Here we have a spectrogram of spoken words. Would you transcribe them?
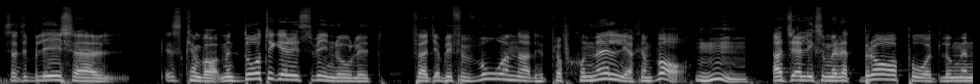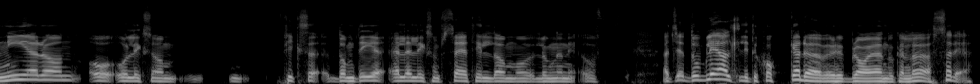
Så att det blir så här, kan vara, men då tycker jag det är svinroligt för att jag blir förvånad hur professionell jag kan vara. Mm. Att jag liksom är rätt bra på att lugna ner dem och, och liksom fixa dem det, eller liksom säga till dem och lugna ner. Och att jag, då blir jag alltid lite chockad över hur bra jag ändå kan lösa det.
